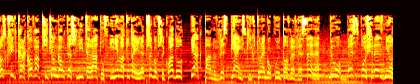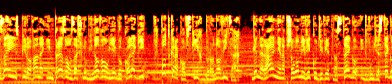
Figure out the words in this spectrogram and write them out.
Rozkwit Krakowa przyciągał też literatów i nie ma tutaj lepszego przykładu jak pan Wyspiański, którego kultowe wesele było bezpośrednio zainspirowane imprezą zaślubinową jego kolegi w podkrakowskich Bronowicach. Generalnie na przełomie wieku XIX i XX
